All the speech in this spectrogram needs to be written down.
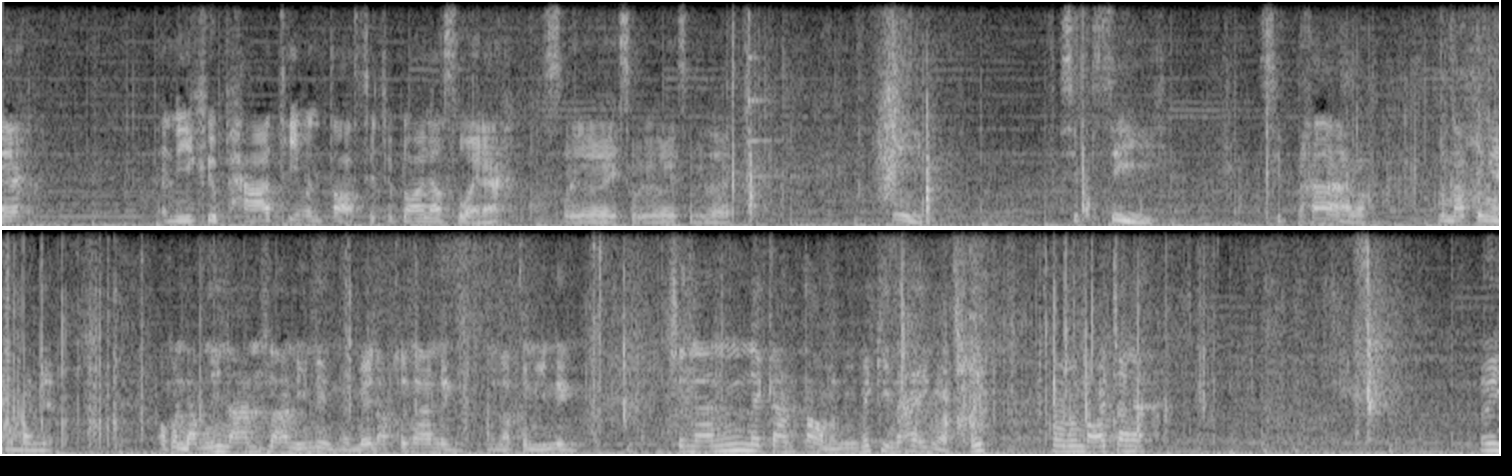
นะ อันนี้คือพาร์ทที่มันต่อเสร็จเรียบร้อยแล้วสวยนะ สวยเลย สวยเลย สวยเลย นี่สิบสี่สิบห้าหรอ มันนับยังไงของมันเนี่ยเอามันนับนี่หน้าหน้านี้หนึ่งมันไม่นับข้างหน้าหนึ่งมันนับตรงนี้หนึ่ง ฉะนั้นในการต่อมันมีไม่กี่หน้าเองเหรอเฮ้ยทำไมมันน้อยจังอะเฮ้ย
